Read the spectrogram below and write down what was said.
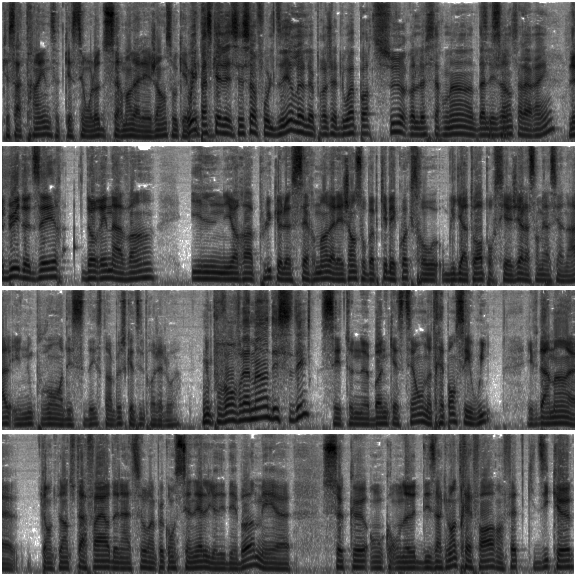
que ça traîne cette question-là du serment d'allégeance au Québec. oui, parce que c'est ça, faut le dire, là, le projet de loi porte sur le serment d'allégeance à la reine. Le but est de dire, dorénavant, il n'y aura plus que le serment d'allégeance au peuple québécois qui sera obligatoire pour siéger à l'Assemblée nationale et nous pouvons en décider. C'est un peu ce que dit le projet de loi. Nous pouvons vraiment décider? C'est une bonne question. Notre réponse est oui. Évidemment, euh, quand dans toute affaire de nature un peu constitutionnelle, il y a des débats, mais euh, ce que on, on a des arguments très forts en fait qui dit que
